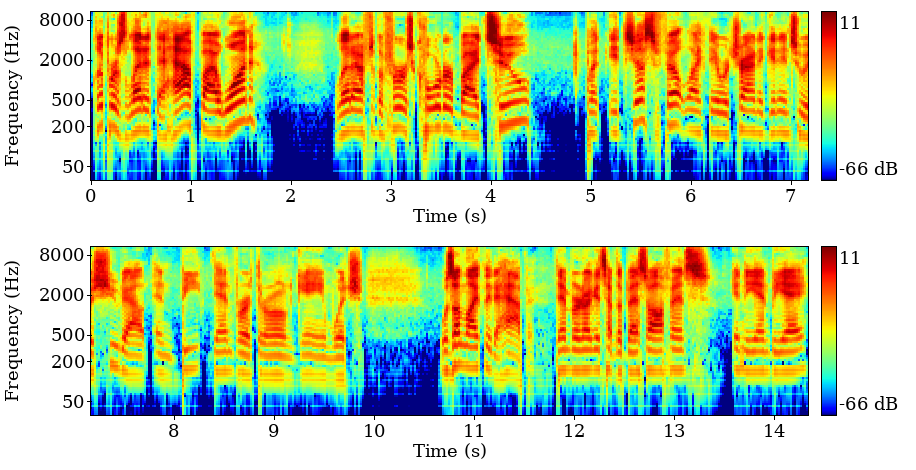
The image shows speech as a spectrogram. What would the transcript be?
Clippers led at the half by one, led after the first quarter by two, but it just felt like they were trying to get into a shootout and beat Denver at their own game, which was unlikely to happen. Denver Nuggets have the best offense in the NBA.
